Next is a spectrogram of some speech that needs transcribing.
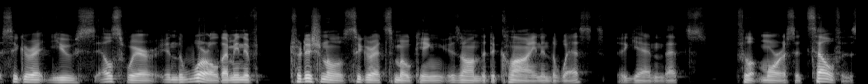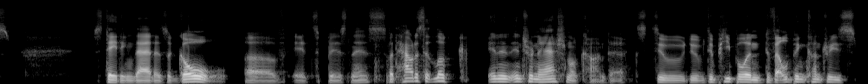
cigarette use elsewhere in the world. I mean, if traditional cigarette smoking is on the decline in the West, again, that's Philip Morris itself is stating that as a goal of its business. But how does it look in an international context? Do do, do people in developing countries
